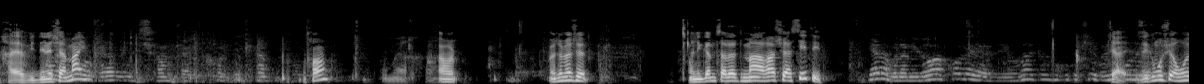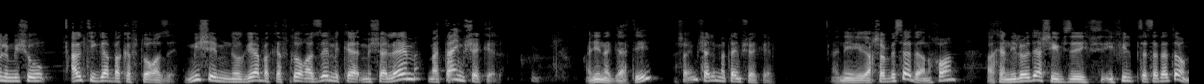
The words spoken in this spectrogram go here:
חייב בדיני שמיים, נכון? שאני גם צריך לדעת מה הרע שעשיתי. כן, אבל אני לא יכול, אני אומר לקדוש ברוך תקשיב, זה כמו שאומרים למישהו, אל תיגע בכפתור הזה. מי שנוגע בכפתור הזה משלם 200 שקל. אני נגעתי, עכשיו אני משלם 200 שקל. אני עכשיו בסדר, נכון? רק אני לא יודע שזה הפעיל פצצת אטום.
